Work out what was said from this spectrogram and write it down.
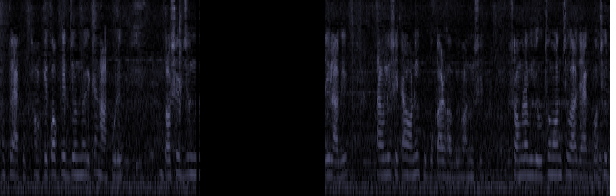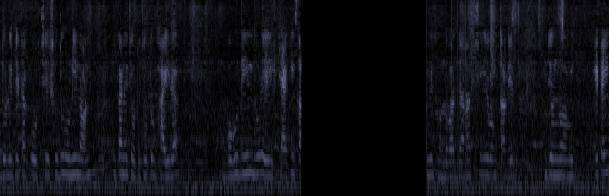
হয়তো একক এককের জন্য এটা না করে দশের জন্য লাগে, তাহলে সেটা অনেক উপকার হবে মানুষের। সংগ্রামী যৌথ মঞ্চ আজ এক বছর ধরে যেটা করছে, শুধু উনি নন, এখানে ছোট ছোট ভাইরা বহুদিন ধরে এই একই কাজ আমি ধন্যবাদ জানাচ্ছি এবং তাদের জন্য আমি এটাই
